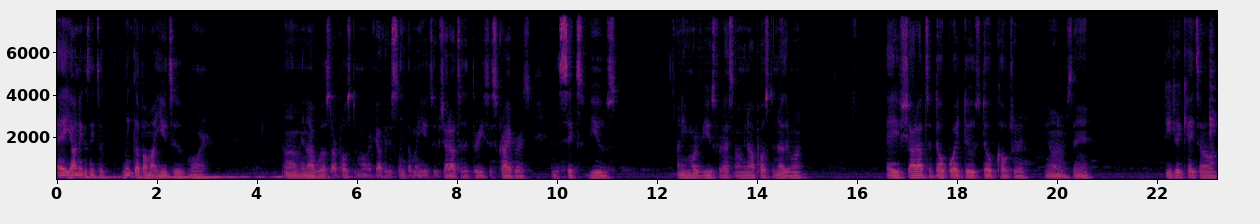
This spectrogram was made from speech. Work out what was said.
Hey, y'all niggas need to link up on my YouTube more. Um, and I will start posting more. If y'all could just link up my YouTube. Shout out to the three subscribers and the six views. I need more views for that song, and I'll post another one. Hey, shout out to Dope Boy Deuce, Dope Culture. You know what I'm saying? DJ K Tone.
